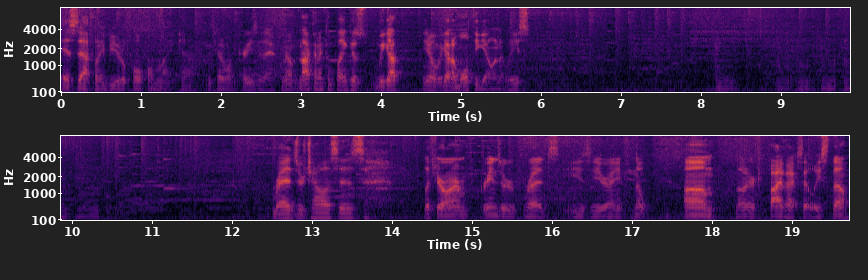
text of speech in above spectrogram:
is definitely beautiful. Oh my god, we could have went crazy there. No, not to complain because we got, you know, we got a multi going at least. Reds or chalices. Lift your arm. Greens or reds. Easy, right? Nope. Um, another 5x at least, though.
